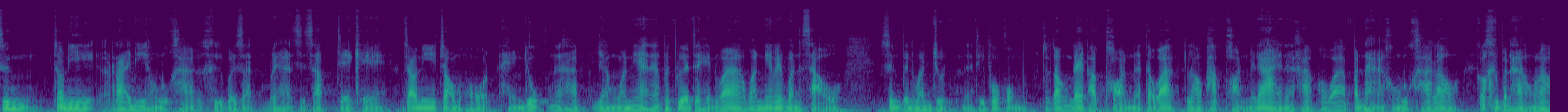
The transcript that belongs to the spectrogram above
ซึ่งเจ้าหนี้รายนี้ของลูกค้าก็คือบริษัทบริหารสินทรัพย์ JK เจ้าหนี้จอมโหดแห่งยุคนะครับ อย่างวันนี้นะเพื่อนๆจะเห็นว่าวันนี้เป็นวันเสาร์ซึ่งเป็นวันหยุดนะที่พวกผมจะต้องได้พักผ่อนนะแต่ว่าเราพักผ่อนไม่ได้นะครับ เพราะว่าปัญหาของลูกค้าเราก็คือปัญหาของเรา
